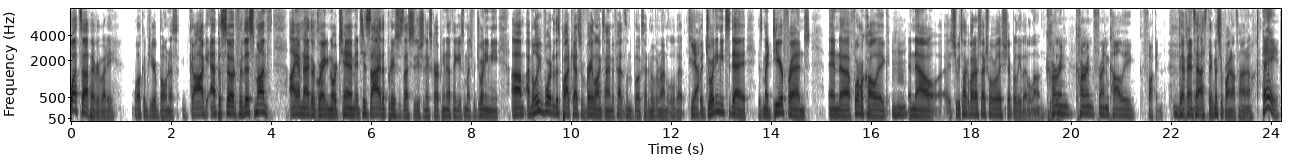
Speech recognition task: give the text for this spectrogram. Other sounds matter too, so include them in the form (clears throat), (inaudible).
What's up, everybody? Welcome to your bonus GOG episode for this month. I am neither Greg nor Tim. It is I, the producer slash producer, Nick Scarpino. Thank you so much for joining me. Um, I've been looking forward to this podcast for a very long time. We've had this on the books, had to move it around a little bit. Yeah. But joining me today is my dear friend and uh, former colleague. Mm-hmm. And now, uh, should we talk about our sexual relationship or leave that alone? Do you current current friend colleague fucking? Fantastic. Mr. Brian Altano. hey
